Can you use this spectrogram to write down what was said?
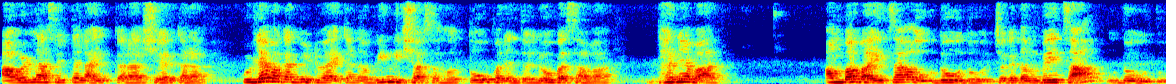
आवडला असेल तर लाईक करा शेअर करा. पुढल्या भागात भेटूया एका नवीन विषयासह तोपर्यंत लोभ असावा. धन्यवाद. अंबाबाईचा उदो उदो जगदंबेचा उदो उदो.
